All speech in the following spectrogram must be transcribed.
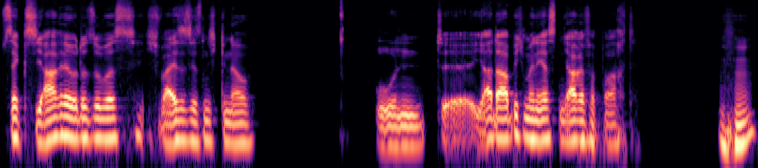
sechs Jahre oder sowas. Ich weiß es jetzt nicht genau. Und äh, ja, da habe ich meine ersten Jahre verbracht. Mhm.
